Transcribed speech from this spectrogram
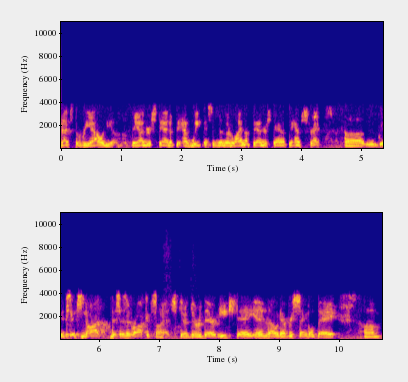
that's the reality of it. They understand if they have weaknesses in their lineup. They understand if they have strengths. Um, it's it's not. This isn't rocket science. They're they're there each day, in and out, every single day. Um,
